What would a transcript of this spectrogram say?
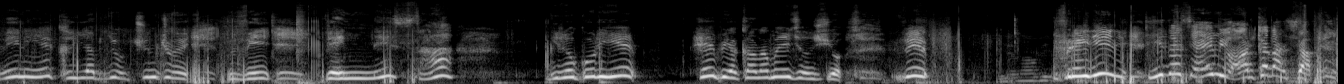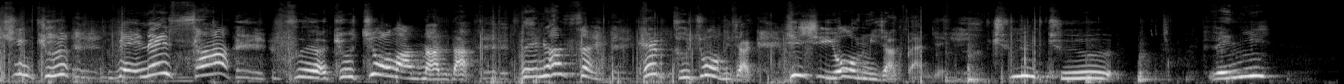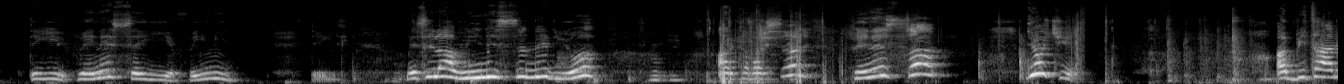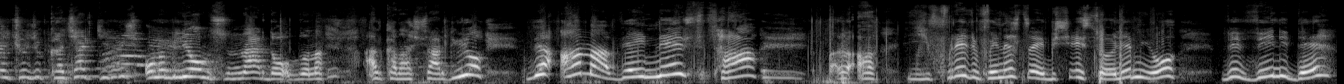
Veni'ye kıyabiliyor. Çünkü Ve, Vanessa Gregory'yi hep yakalamaya çalışıyor. Ve Freddy'yi de sevmiyor arkadaşlar. Çünkü Vanessa kötü olanlardan. Vanessa hep kötü olacak. Hiç iyi olmayacak bence. Çünkü Veni değil. Vanessa iyi. Veni değil. Mesela Vanessa ne diyor? Arkadaşlar Vanessa diyor ki bir tane çocuk kaçak girmiş onu biliyor musun nerede olduğunu arkadaşlar diyor ve ama Vanessa Freddy Vanessa'ya bir şey söylemiyor ve Veni de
